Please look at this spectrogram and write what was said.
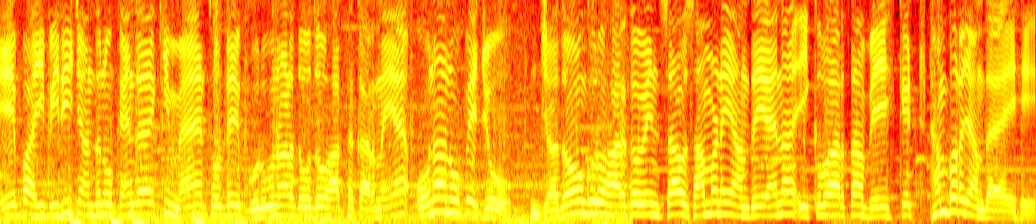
ਇਹ ਭਾਈ ਵਿਧੀ ਚੰਦ ਨੂੰ ਕਹਿੰਦਾ ਹੈ ਕਿ ਮੈਂ ਤੁਹਾਡੇ ਗੁਰੂ ਨਾਲ ਦੋ ਦੋ ਹੱਥ ਕਰਨੇ ਆ, ਉਹਨਾਂ ਨੂੰ ਭੇਜੋ। ਜਦੋਂ ਗੁਰੂ ਹਰਗੋਬਿੰਦ ਸਾਹਿਬ ਸਾਹਮਣੇ ਆਉਂਦੇ ਆ ਨਾ, ਇੱਕ ਵਾਰ ਤਾਂ ਵੇਖ ਕੇ ਠੰਬਰ ਜਾਂਦਾ ਹੈ ਇਹ।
